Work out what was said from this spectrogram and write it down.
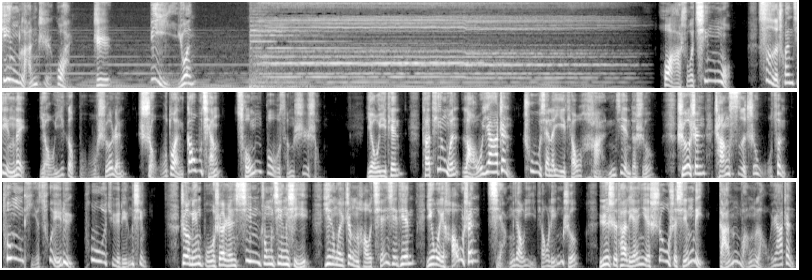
青蓝志怪之碧渊。话说清末四川境内有一个捕蛇人，手段高强，从不曾失手。有一天，他听闻老鸭镇出现了一条罕见的蛇，蛇身长四尺五寸，通体翠绿，颇具灵性。这名捕蛇人心中惊喜，因为正好前些天一位豪绅想要一条灵蛇，于是他连夜收拾行李，赶往老鸭镇。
